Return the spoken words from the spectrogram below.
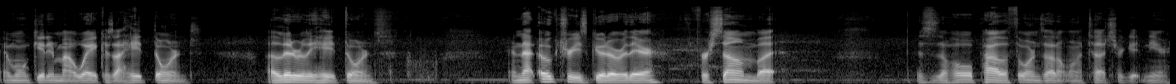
and won't get in my way because I hate thorns. I literally hate thorns. And that oak tree is good over there for some, but this is a whole pile of thorns I don't want to touch or get near.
